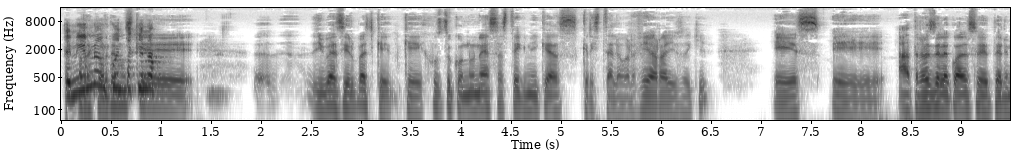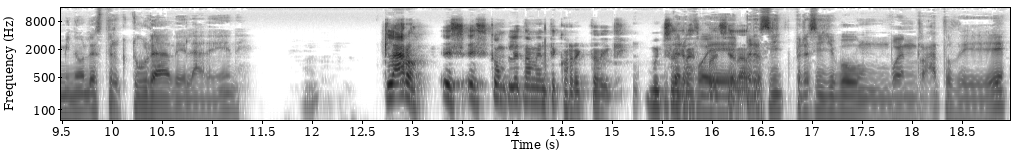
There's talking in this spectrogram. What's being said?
teniendo en cuenta que, iba a decir pues, que, que, justo con una de esas técnicas, cristalografía de rayos X, es eh, a través de la cual se determinó la estructura del ADN. Claro, es, es completamente correcto, Vic. Muchas gracias por ese dato. Pero sí, pero sí llevó un buen rato de,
